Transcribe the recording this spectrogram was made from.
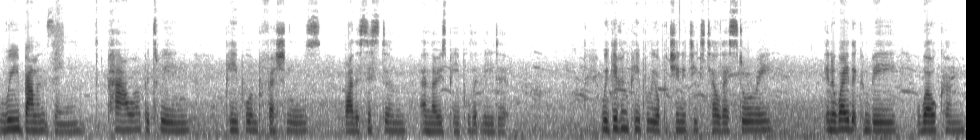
rebalancing power between people and professionals by the system and those people that need it. We're giving people the opportunity to tell their story in a way that can be welcome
